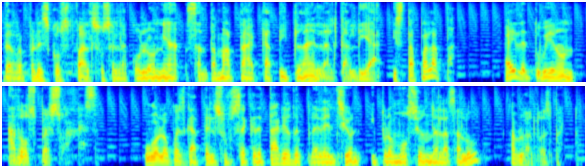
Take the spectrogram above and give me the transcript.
de refrescos falsos en la colonia Santa Marta Acatitla en la alcaldía Iztapalapa. Ahí detuvieron a dos personas. Hugo López Gatel, subsecretario de Prevención y Promoción de la Salud, habló al respecto.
